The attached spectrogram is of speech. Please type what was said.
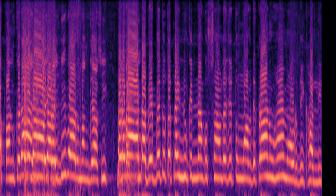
ਆਪਾਂ ਨੂੰ ਕਿਹੜਾ ਪਹਿਲੀ ਵਾਰ ਮੰਗਿਆ ਸੀ। ਪੜਵਾ ਤਾਂ ਬੇਬੇ ਤੂੰ ਤਾਂ ਤੈਨੂੰ ਕਿੰਨਾ ਗੁੱਸਾ ਆਉਂਦਾ ਜੇ ਤੂੰ ਆਪਦੇ ਭਰਾ ਨੂੰ ਹੈ ਮੋੜਦੀ ਖਾਲੀ।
